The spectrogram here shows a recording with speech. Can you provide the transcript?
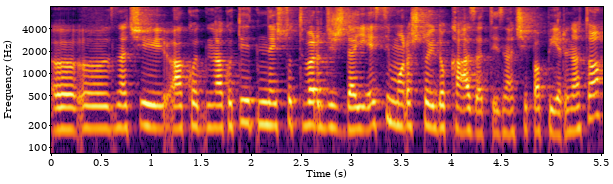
e, e, znači ako, ako ti nešto tvrdiš da jesi moraš to i dokazati znači papirnato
